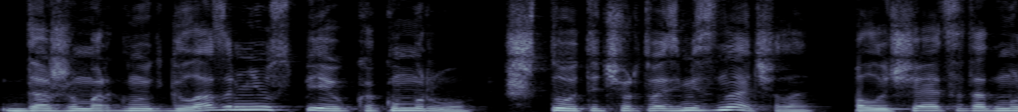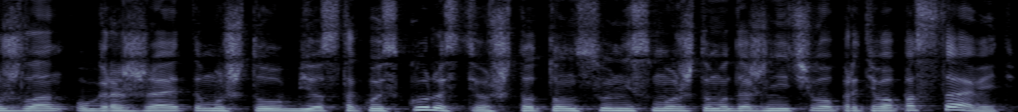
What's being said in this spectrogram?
Даже моргнуть глазом не успею, как умру. Что это, черт возьми, значило? Получается, этот мужлан угрожает ему, что убьет с такой скоростью, что Тонсу не сможет ему даже ничего противопоставить.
